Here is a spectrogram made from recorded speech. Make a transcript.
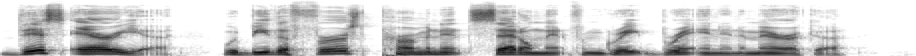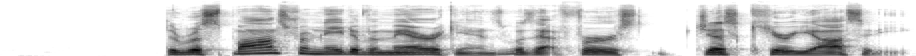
This area would be the first permanent settlement from Great Britain in America. The response from Native Americans was at first just curiosity.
